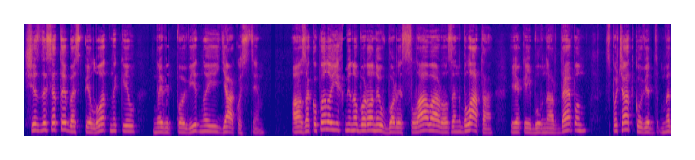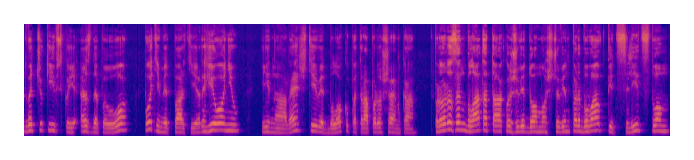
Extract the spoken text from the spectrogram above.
60 безпілотників невідповідної якості. А закупило їх Міноборони в Борислава Розенблата, який був нардепом спочатку від Медведчуківської СДПО, потім від партії регіонів і нарешті від блоку Петра Порошенка. Про Розенблата також відомо, що він перебував під слідством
